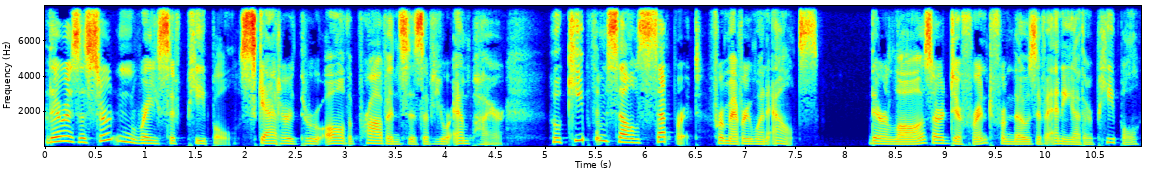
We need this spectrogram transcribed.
There is a certain race of people scattered through all the provinces of your empire who keep themselves separate from everyone else. Their laws are different from those of any other people,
